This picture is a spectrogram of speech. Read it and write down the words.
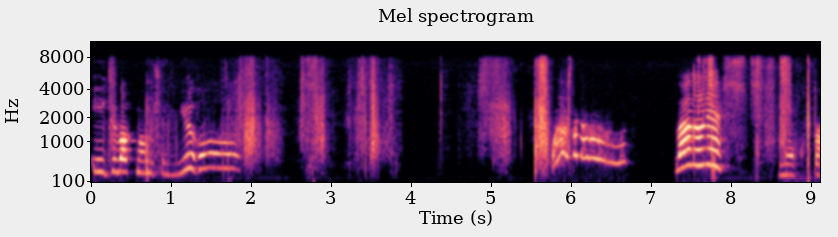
İyi ki bakmamışım. Yuhu. Lan o ne? Nokta.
